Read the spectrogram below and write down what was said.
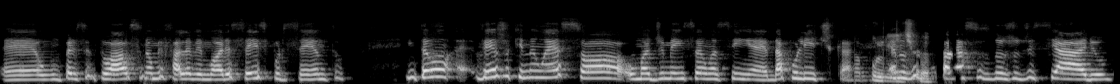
é um percentual, se não me falha a memória, 6%. Então, vejo que não é só uma dimensão assim, é da política, política. é nos espaços do judiciário,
